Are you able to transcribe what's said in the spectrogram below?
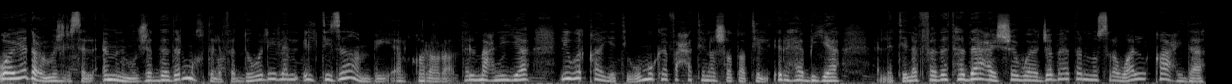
ويدعو مجلس الأمن مجددا مختلف الدول إلى الالتزام بالقرارات المعنية لوقاية ومكافحة نشاطات الإرهابية التي نفذتها داعش وجبهة النصرة والقاعدة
